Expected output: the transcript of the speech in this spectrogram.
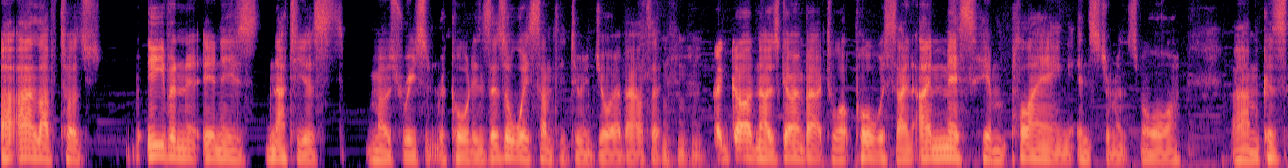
I, I love Todd's, even in his nuttiest, most recent recordings. There's always something to enjoy about it. But God knows, going back to what Paul was saying, I miss him playing instruments more because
